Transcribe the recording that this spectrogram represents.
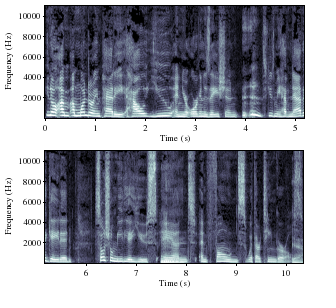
You know, I'm I'm wondering, Patti, how you and your organization, excuse me, have navigated social media use mm. and and phones with our teen girls. Yeah.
